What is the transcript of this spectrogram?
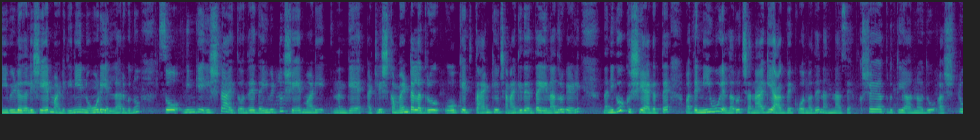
ಈ ವಿಡಿಯೋದಲ್ಲಿ ಶೇರ್ ಮಾಡಿದ್ದೀನಿ ನೋಡಿ ಎಲ್ಲರಿಗೂ ಸೊ ನಿಮಗೆ ಇಷ್ಟ ಆಯಿತು ಅಂದರೆ ದಯವಿಟ್ಟು ಶೇರ್ ಮಾಡಿ. ನನಗೆ ಅಟ್ಲೀಸ್ಟ್ ಕಮೆಂಟಲ್ಲಾದರೂ ಓಕೆ ಥ್ಯಾಂಕ್ ಯು ಚೆನ್ನಾಗಿದೆ ಅಂತ ಏನಾದರೂ ಹೇಳಿ. ನನಗೂ ಖುಷಿ ಆಗುತ್ತೆ. ಮತ್ತು ನೀವು ಎಲ್ಲರೂ ಚೆನ್ನಾಗಿ ಆಗಬೇಕು ಅನ್ನೋದೇ ನನ್ನ ಆಸೆ. ಅಕ್ಷಯ ತೃತೀಯ ಅನ್ನೋದು ಅಷ್ಟು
